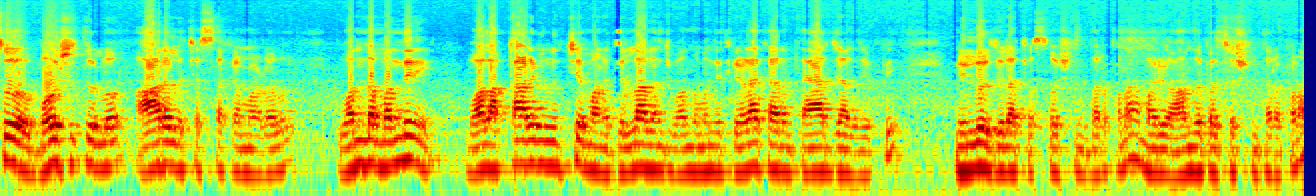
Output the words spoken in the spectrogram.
సో భవిష్యత్తులో ఆర్ఎల్ చెస్ అకాడమీలో వంద మందిని వాళ్ళ అకాడమీ నుంచే మన జిల్లా నుంచి వంద మంది క్రీడాకారులను తయారు చేయాలని చెప్పి నెల్లూరు జిల్లా చెస్ అసోసియేషన్ తరఫున మరియు ఆంధ్రప్రదేశ్ అసోసియేషన్ తరఫున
